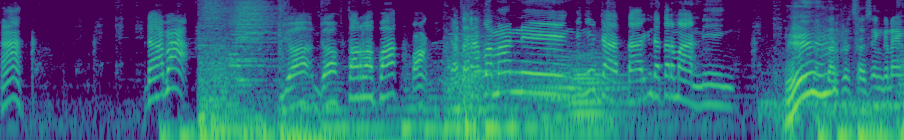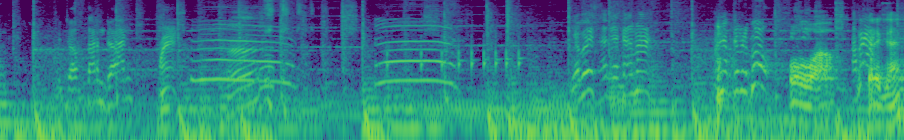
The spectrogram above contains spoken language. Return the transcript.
Hah? Pada apa? Ya daftar lah pak. Pak, daftar apa maning? Ini daftar, ini daftar maning. Eh? Daftar kerja sing keneng di daftar dan. Ya wes, ada sama. Anak dulu Oh wow, got a gun?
